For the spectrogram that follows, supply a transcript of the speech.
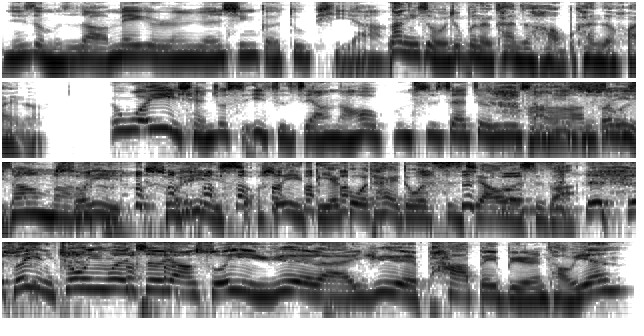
你怎么知道每个人人心隔肚皮啊？那你怎么就不能看着好不看着坏呢？我以前就是一直这样，然后不是在这个路上一直受伤吗？所以，所以，所以，所以，所以跌过太多次跤了，是，是吧？所以你就因为这样，所以越来越怕被别人讨厌。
